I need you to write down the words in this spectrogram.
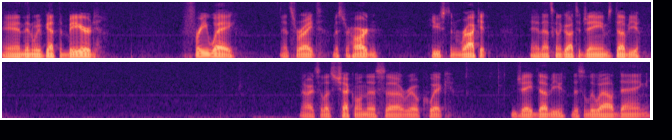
And then we've got the beard. Freeway. That's right, Mr. Harden. Houston Rocket. And that's going to go out to James W. All right, so let's check on this uh, real quick. JW, this Luol Deng,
